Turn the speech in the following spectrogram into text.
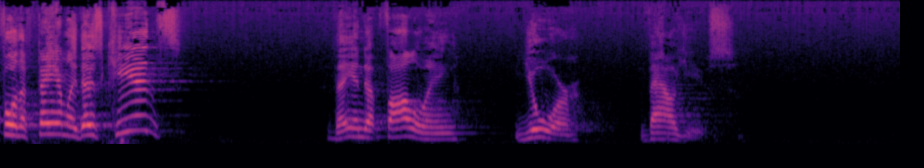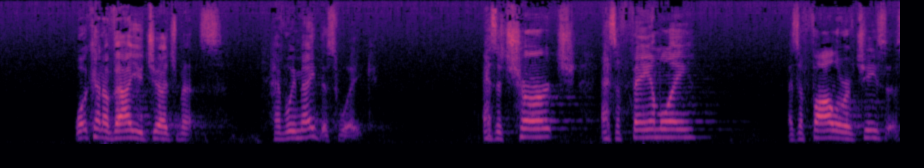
for the family. Those kids, they end up following your values. What kind of value judgments have we made this week? As a church, as a family, as a follower of Jesus?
